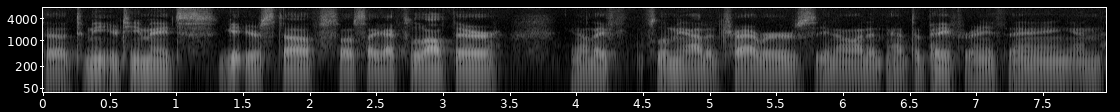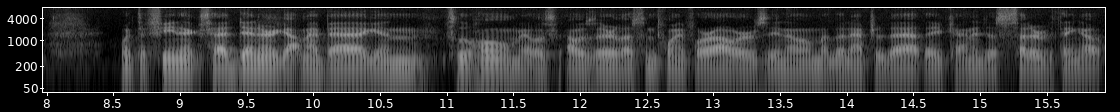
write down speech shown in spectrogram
to, to meet your teammates, get your stuff. So it's like I flew out there, you know, they flew me out of Traverse, you know, I didn't have to pay for anything and went to Phoenix, had dinner, got my bag and flew home. It was, I was there less than 24 hours, you know, and then after that, they kind of just set everything up.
